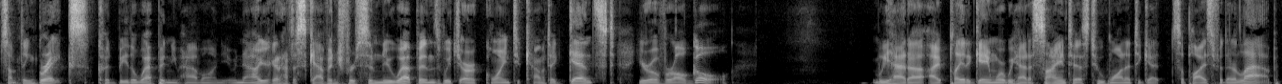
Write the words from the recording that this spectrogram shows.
something breaks, could be the weapon you have on you. Now you're going to have to scavenge for some new weapons, which are going to count against your overall goal. We had a, I played a game where we had a scientist who wanted to get supplies for their lab,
